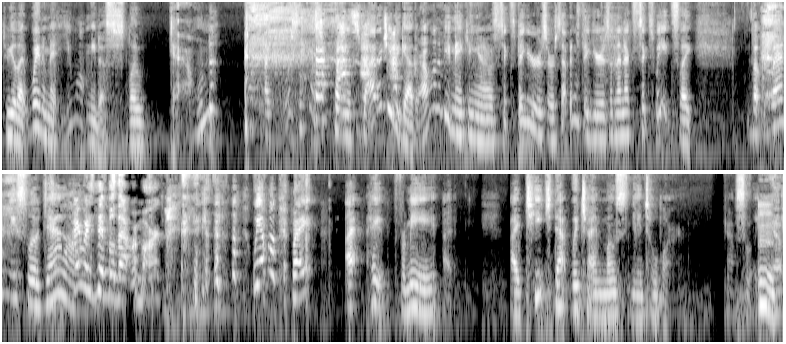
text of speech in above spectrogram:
to be like wait a minute you want me to slow down like we're putting a strategy together. I want to be making you know six figures or seven figures in the next six weeks. Like, but when we slow down, I resemble that remark. we all right. I, hey, for me, I, I, teach that which I most need to learn. Absolutely. Mm. Yep.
